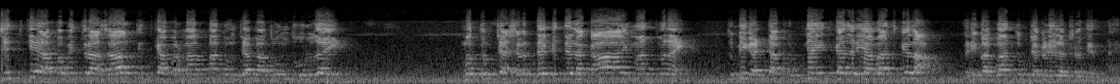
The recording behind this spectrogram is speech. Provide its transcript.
जितके अपवित्र असाल तितका तुमच्यापासून दूर जाईल. मग तुमच्या श्रद्धेविद्येला काय महत्त्व नाही. तुम्ही घंटा फुटण्या इतका जरी आवाज केला तरी भगवान तुमच्याकडे लक्ष देत नाही.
